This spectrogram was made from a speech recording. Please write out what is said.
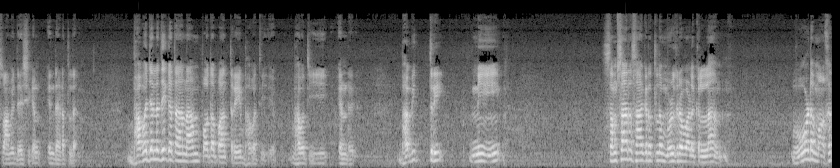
சுவாமி தேசிகன் இந்த இடத்துல. பவஜலதி கதானாம் போத பாத்திரே பவதி பவதி என்று. பவித்ரி நீ சம்சார சாகரத்தில் முழுகிறவாளுக்கெல்லாம் ஓடமாக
